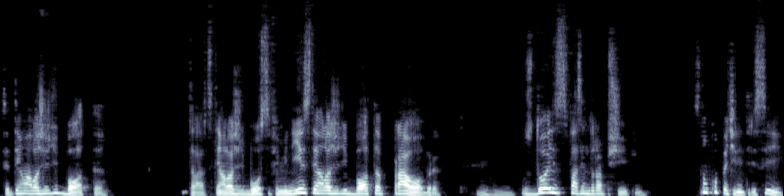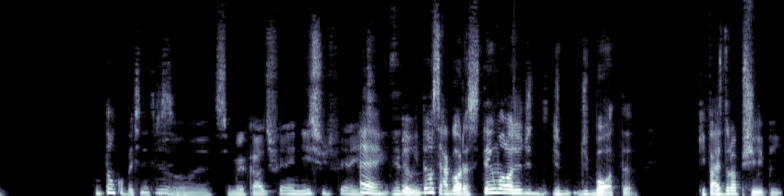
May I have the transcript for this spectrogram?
Você tem uma loja de bota. Lá, você tem uma loja de bolsa feminina, você tem uma loja de bota pra obra. Uhum. Os dois fazem dropshipping. Estão competindo entre si? Não estão competindo entre si. Não, é. São mercados diferentes, nicho diferente. É, entendeu? Sim. Então, assim, agora, se tem uma loja de, de, de bota que faz dropshipping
